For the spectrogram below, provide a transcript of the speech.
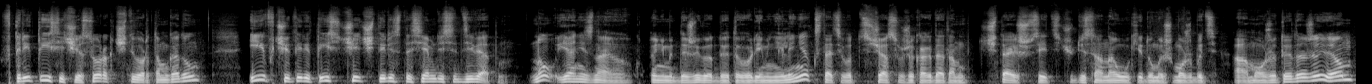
в 3044 году и в 4479. Ну, я не знаю, кто-нибудь доживет до этого времени или нет. Кстати, вот сейчас уже, когда там читаешь все эти чудеса науки, думаешь, может быть, а может и доживем.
